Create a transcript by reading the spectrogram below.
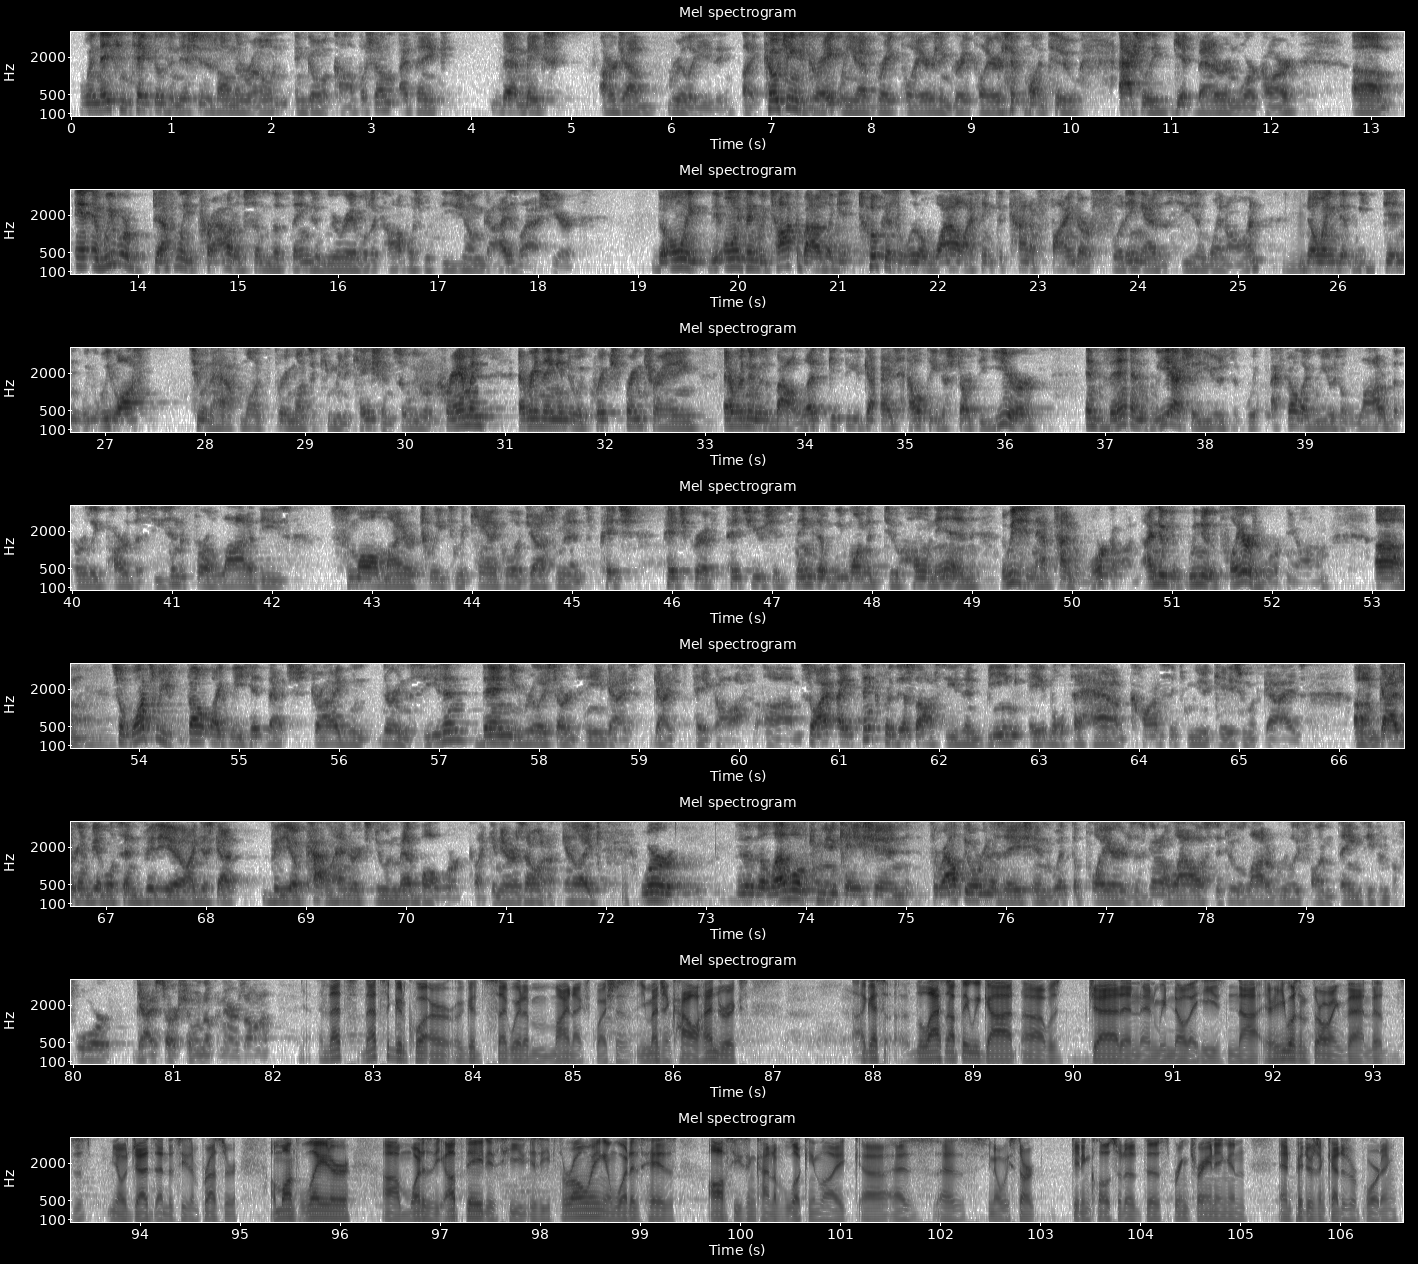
when they can take those initiatives on their own and go accomplish them. I think that makes our job really easy. Like coaching's great when you have great players and great players that want to actually get better and work hard. Um, and, and, we were definitely proud of some of the things that we were able to accomplish with these young guys last year. The only the only thing we talk about is like it took us a little while, I think, to kind of find our footing as the season went on, mm-hmm. knowing that we didn't we, we lost two and a half months, three months of communication. So we were cramming everything into a quick spring training. Everything was about let's get these guys healthy to start the year. And then we actually used, I felt like we used a lot of the early part of the season for a lot of these small minor tweaks, mechanical adjustments, pitch, pitch grip, pitch usage, things that we wanted to hone in that we just didn't have time to work on. I knew that we knew the players were working on them. Um, mm-hmm. So once we felt like we hit that stride when, during the season, then you really started seeing guys guys take off. Um, so I, I, think for this off season, being able to have constant communication with guys, Um, guys are going to be able to send video. I just got video of Kyle Hendricks doing med ball work, like in Arizona. You know, like we're the, the level of communication throughout the organization with the players is going to allow us to do a lot of really fun things even before guys start showing up in Arizona. Yeah, and that's that's a good or a good segue to my next question. Is you mentioned Kyle Hendricks. I guess the last update we got uh, was Jed, and, and we know that he's not he wasn't throwing then. That's just you know Jed's end of season presser. A month later, um, what is the update? Is he is he throwing, and what is his offseason kind of looking like uh, as as you know we start getting closer to, to spring training and and pitchers and catchers reporting?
